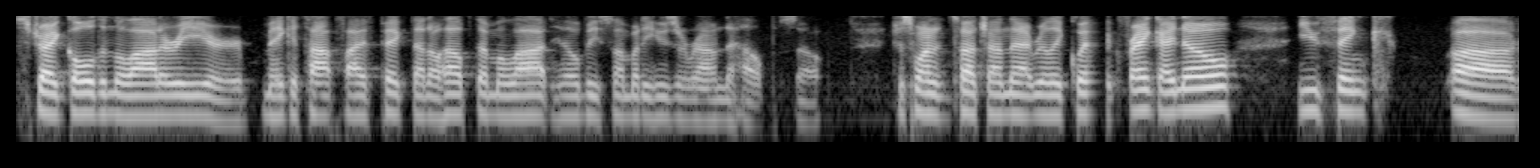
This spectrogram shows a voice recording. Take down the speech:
strike gold in the lottery or make a top five pick, that'll help them a lot. He'll be somebody who's around to help. So, just wanted to touch on that really quick. Frank, I know you think uh,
